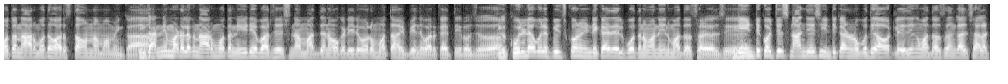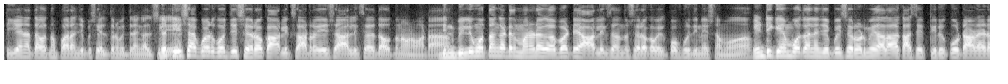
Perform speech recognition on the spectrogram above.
మొత్తం నారు మొత్తం వరుస్తా ఉన్నాం మామ ఇంకా. ఇంకా అన్ని మడలకు నారు మొత్తం నీట్గా పరిచేసిన మధ్యాహ్నం ఒకటి వరకు మొత్తం అయిపోయింది వర్క్ అయితే ఈ రోజు. ఇంకా కూలి డబ్బులు ఇప్పించుకొని ఇంటికి అయితే వెళ్ళిపోతున్నామా నేను మా దోస్తుడు కలిసి. ఇంకా ఇంటికి వచ్చి స్నానం చేసి ఇంటికాడ ఉండబుద్ధి కావట్లేదు. ఇంకా మా దోస్తుని కలిసి అలా టీ అయినా తాగుతాం పారని చెప్పేసి వెళ్తున్నాం ఇద్దరం కలిసి. టీ షాప్ కాడికి వచ్చి షెరోక్ హార్లిక్స్ ఆర్డర్ చేసి హార్లిక్స్ అయితే తాగుతున్నాం అనమాట దీని బిల్లు మొత్తం కట్టేది మనడే కాబట్టి హార్లిక్స్ అంతా షెరోక్ ఎగ్ పఫ్ కూడా తినేసినాము. ఇంటికి ఏం పోతానని చెప్పేసి రోడ్ మీద అలా కాసేపు తిరుగుకుంటూ ఆడాడ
